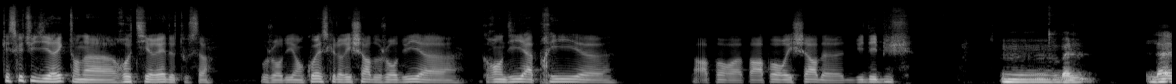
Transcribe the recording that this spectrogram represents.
Qu'est-ce que tu dirais que tu en as retiré de tout ça aujourd'hui? En quoi est-ce que le Richard d'aujourd'hui a grandi, appris euh, par, rapport, par rapport au Richard du début? Mmh, bah, Là,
